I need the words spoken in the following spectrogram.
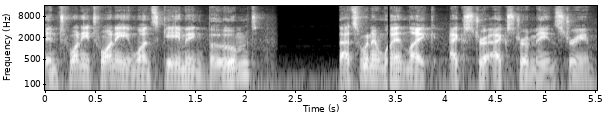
in 2020, once gaming boomed, that's when it went like extra, extra mainstream.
